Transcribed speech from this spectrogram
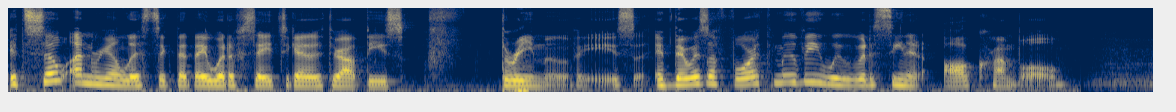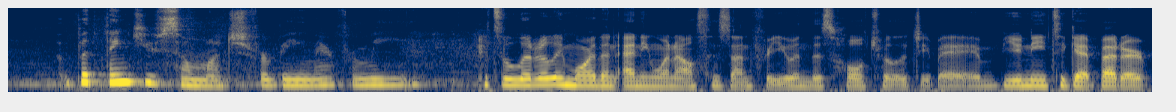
It's so unrealistic that they would have stayed together throughout these f- three movies. If there was a fourth movie, we would have seen it all crumble. But thank you so much for being there for me. It's literally more than anyone else has done for you in this whole trilogy, babe. You need to get better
